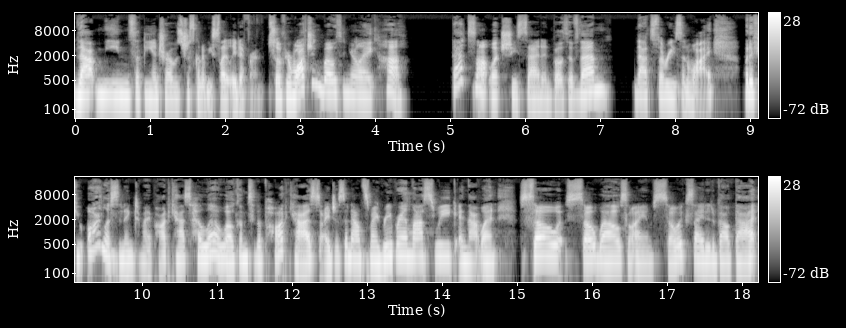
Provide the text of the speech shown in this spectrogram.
that means that the intro is just going to be slightly different. So, if you're watching both and you're like, huh, that's not what she said in both of them. That's the reason why. But if you are listening to my podcast, hello, welcome to the podcast. I just announced my rebrand last week and that went so, so well. So I am so excited about that.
